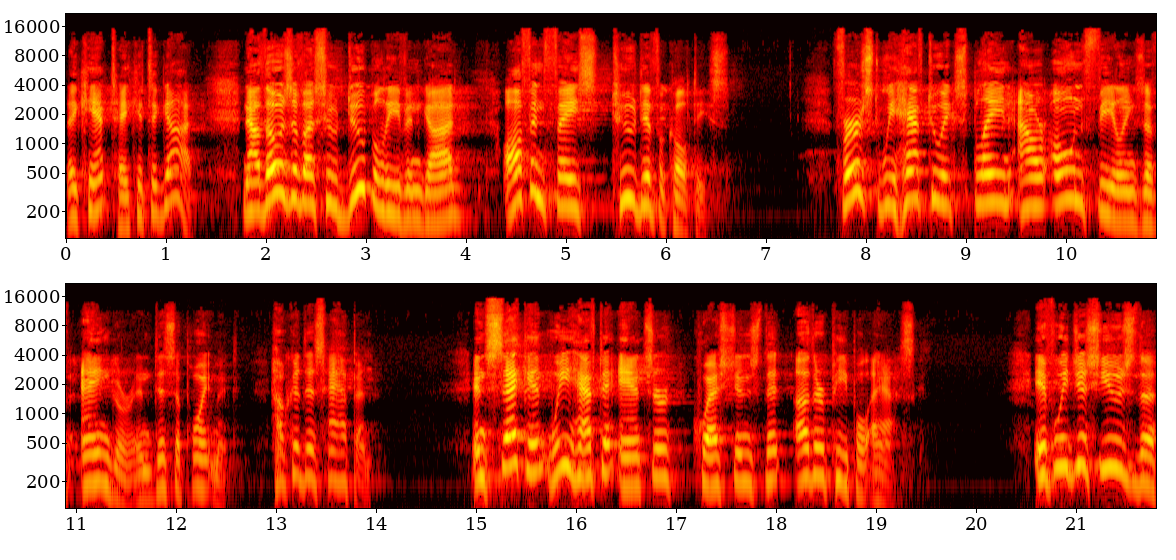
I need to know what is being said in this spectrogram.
They can't take it to God. Now, those of us who do believe in God often face two difficulties. First, we have to explain our own feelings of anger and disappointment. How could this happen? And second, we have to answer questions that other people ask. If we just use the,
